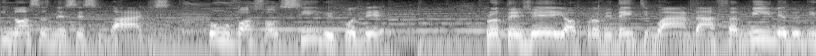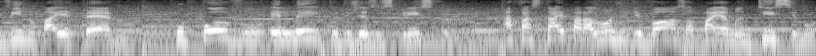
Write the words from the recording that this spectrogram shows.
em nossas necessidades com o vosso auxílio e poder. Protegei, ó providente guarda, a família do Divino Pai Eterno, o povo eleito de Jesus Cristo. Afastai para longe de vós, ó Pai amantíssimo,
